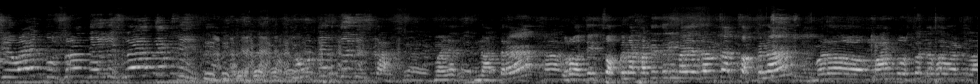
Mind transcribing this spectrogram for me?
शिवाय दुसरं देलीस ना देलीस का माझ्या नात्रा रोज एक चकना खाते तरी माझ्या जमतात चकना बरं मा दोस्त कसा वाटला?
